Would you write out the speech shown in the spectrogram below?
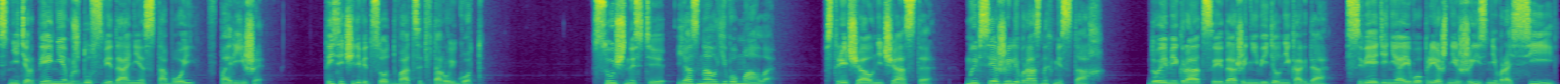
С нетерпением жду свидания с тобой в Париже. 1922 год. В сущности, я знал его мало. Встречал нечасто. Мы все жили в разных местах. До эмиграции даже не видел никогда. Сведений о его прежней жизни в России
